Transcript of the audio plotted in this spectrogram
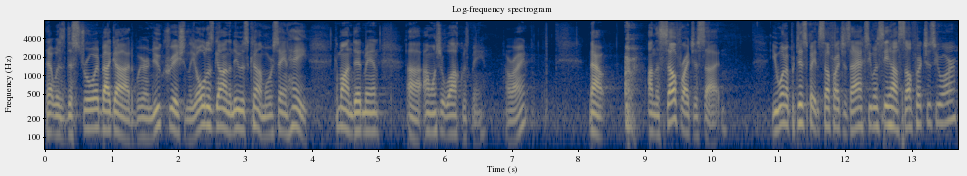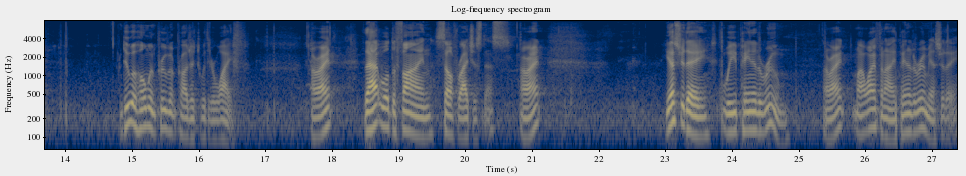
that was destroyed by God. We're a new creation. The old is gone, the new has come. We're saying, hey, come on, dead man, uh, I want you to walk with me. All right? Now, on the self righteous side, you want to participate in self righteous acts? You want to see how self righteous you are? Do a home improvement project with your wife. All right? That will define self righteousness. All right? Yesterday, we painted a room. All right? My wife and I painted a room yesterday.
